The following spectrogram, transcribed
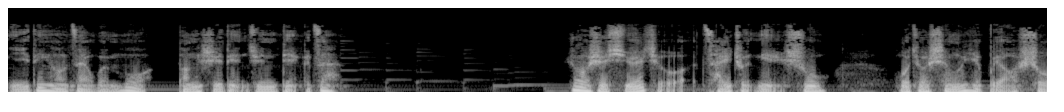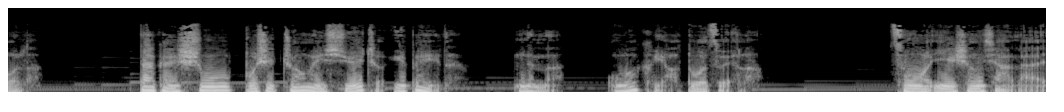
一定要在文末帮十点君点个赞。若是学者才准念书，我就什么也不要说了。大概书不是专为学者预备的，那么我可要多嘴了。从我一生下来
